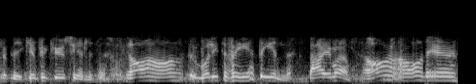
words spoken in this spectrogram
Publiken fick ju se lite. Ja, ja. Det var lite för het in. Jajamän. Ja, ja, det,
